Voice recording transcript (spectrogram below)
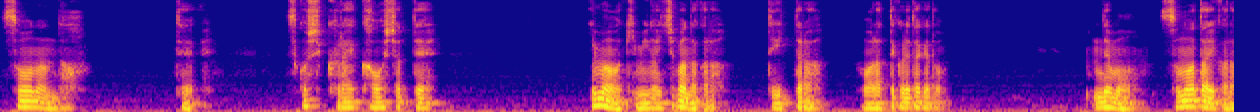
そうなんだ。少し暗い顔しちゃって、今は君が一番だからって言ったら笑ってくれたけど、でも、そのあたりから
